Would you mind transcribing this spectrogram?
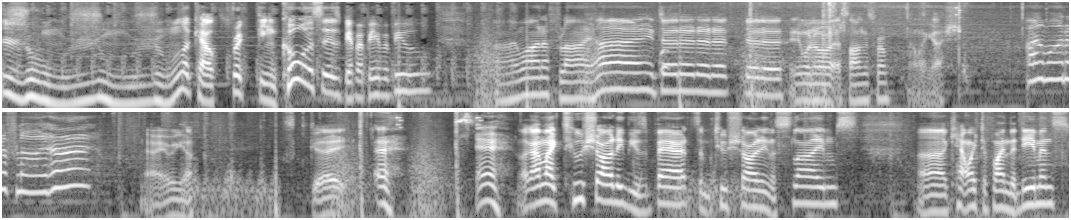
Zoom, zoom, zoom. Look how freaking cool this is. Pew, pew, pew, I wanna fly high. Da, da, da, da, da. Anyone know where that song is from? Oh my gosh. I wanna fly high. Alright, here we go. It's good. Eh. Eh. Like, I'm like two-shotting these bats. I'm two-shotting the slimes. Uh, can't wait to find the demons.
